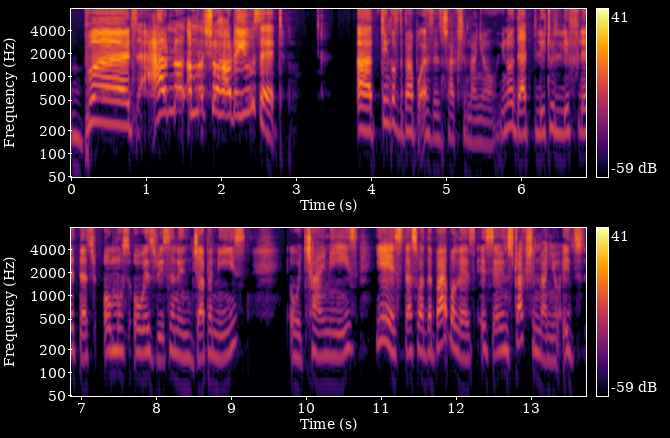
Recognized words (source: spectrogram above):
but I'm not. I'm not sure how to use it. Uh, think of the Bible as instruction manual. You know that little leaflet that's almost always written in Japanese or Chinese. Yes, that's what the Bible is. It's an instruction manual. It's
